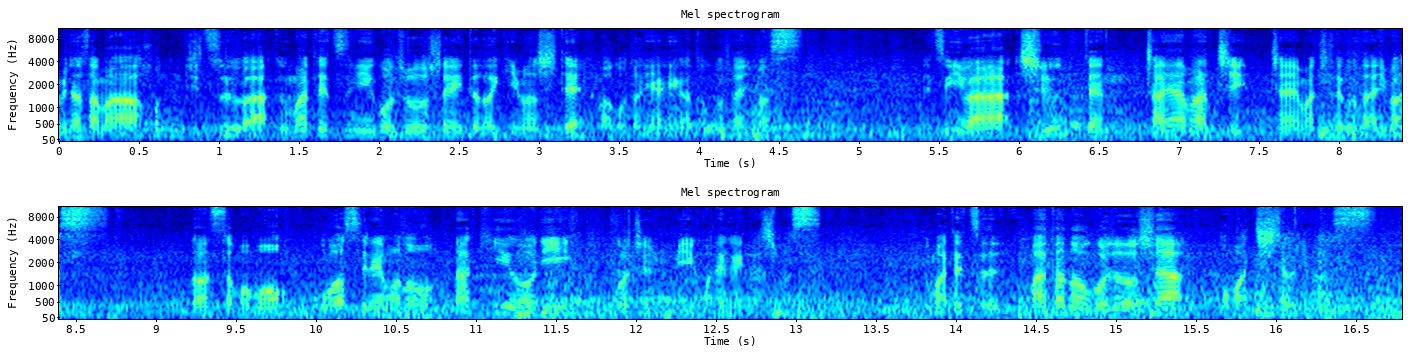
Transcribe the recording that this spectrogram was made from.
皆様本日は馬鉄にご乗車いただきまして誠にありがとうございます。次は終点茶屋町茶屋町でございます。どなた様もお忘れ物なきようにご準備お願いいたします。馬鉄またのご乗車お待ちしております。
